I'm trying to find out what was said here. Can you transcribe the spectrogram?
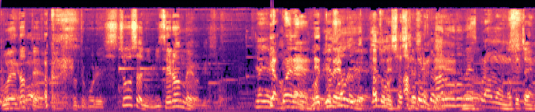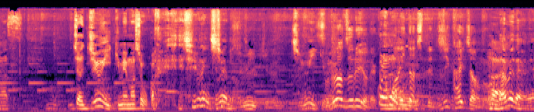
これだってだってこれ視聴者に見せらんないわけでしょいやいやいや、これね、ネットで、後で写真撮るんで、なるほどねそれはもう載せちゃいます。じゃあ、順位決めましょうか。順位決めんの？順位決める順位決めそれはずるいよねこれもうかまいたちって字書いちゃうのははダメだよね。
